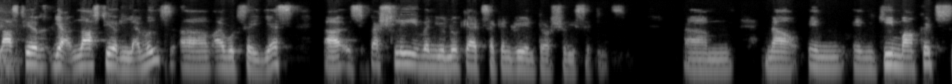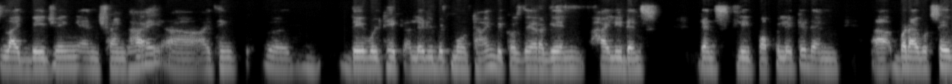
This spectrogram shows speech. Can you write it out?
last year yeah last year levels uh, i would say yes uh, especially when you look at secondary and tertiary cities. Um, now in in key markets like beijing and shanghai uh, i think uh, they will take a little bit more time because they are again highly dense densely populated. And but i would say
